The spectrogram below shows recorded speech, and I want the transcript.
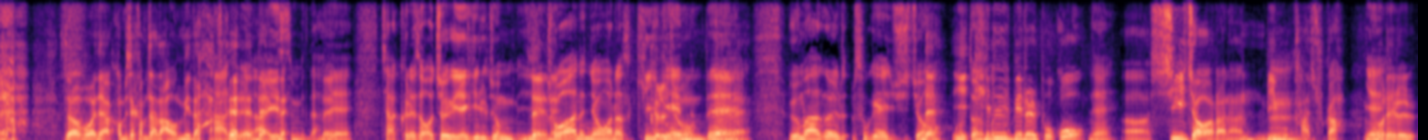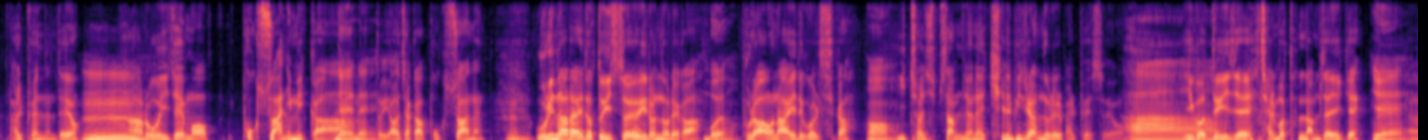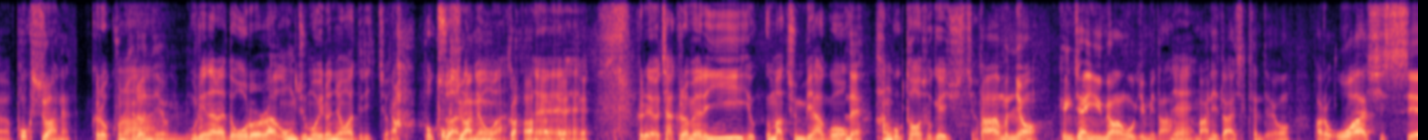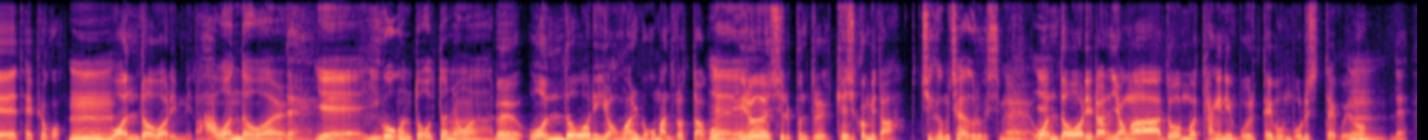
저 뭐냐 검색하면 다 나옵니다. 아, 그래요? 네, 네, 알겠습니다. 네. 예. 자, 그래서 저희가 얘기를 좀 네, 네. 좋아하는 영화라서 길게 그러죠. 했는데 네, 음악을 소개해 주시죠. 네, 이? 킬비를 보고 네. 어, 시저라는 미국 음. 가수가 예. 노래를 발표했는데요. 음. 바로 이제 뭐 복수 아닙니까? 네네. 또 여자가 복수하는 음. 우리나라에도 또 있어요 이런 노래가. 뭐요? 브라운 아이드 걸스가 어. 2013년에 킬빌이라는 노래를 발표했어요. 아. 이것도 이제 잘못한 남자에게 예. 어, 복수하는 그렇구나. 그런 내용입니다. 우리나라도 오로라 공주 뭐 이런 영화들 있죠. 아, 복수하는, 복수하는 영화. 거. 네. 네. 그래요. 자, 그러면 이 음악 준비하고 네. 한곡 더 소개해 주시죠. 다음은요 굉장히 유명한 곡입니다. 네. 많이들 아실 텐데요. 바로 오아시스의 대표곡 음. 원더월입니다. 아, 원더월. 네. 예. 이 곡은 또 어떤 영화를 네, 원더월이 영화를 보고 만들었다고 예, 예. 이러실 분들 계실 겁니다. 지금 제가 그러고 있습니다. 네, 예. 원더월이라는 영화도 뭐 당연히 대부분 모르실 테고요. 음. 네.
